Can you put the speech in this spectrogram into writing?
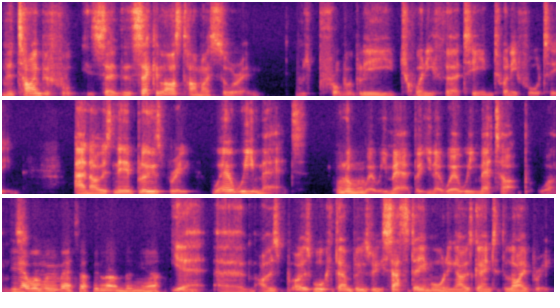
the time before, so the second last time I saw him, was probably 2013, 2014. And I was near Bloomsbury, where we met. Well, Mhm. not where we met, but you know, where we met up once. Yeah, when we met up in London, yeah. Yeah, um, I was I was walking down Bloomsbury Saturday morning. I was going to the library,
